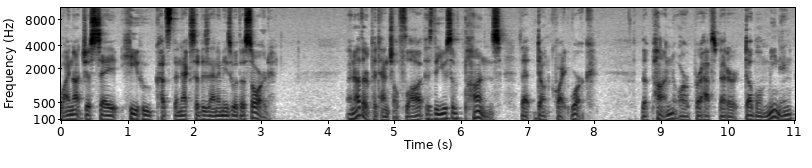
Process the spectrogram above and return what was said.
why not just say, He who cuts the necks of his enemies with a sword? Another potential flaw is the use of puns that don't quite work. The pun, or perhaps better, double meaning,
